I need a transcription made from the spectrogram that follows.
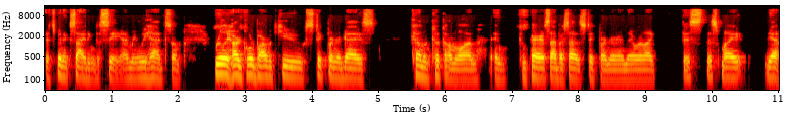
it's been exciting to see. I mean, we had some really hardcore barbecue stick burner guys come and cook on one and compare it side by side with stick burner, and they were like, "This this might yeah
